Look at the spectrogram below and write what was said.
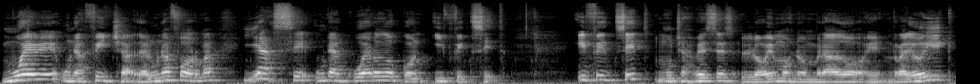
mueve una ficha de alguna forma y hace un acuerdo con iFixit. iFixit muchas veces lo hemos nombrado en Radio Geek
